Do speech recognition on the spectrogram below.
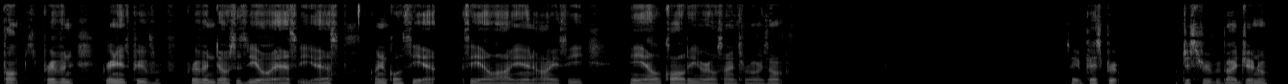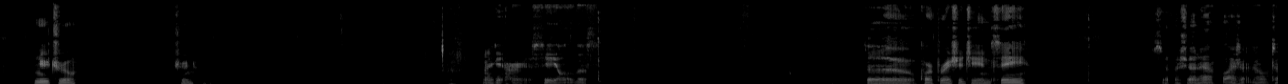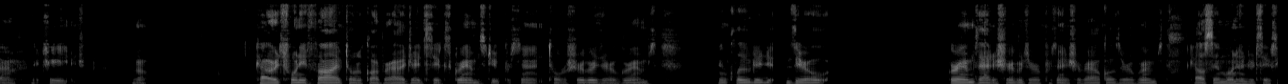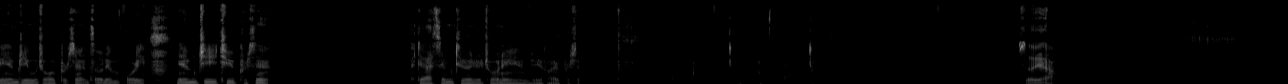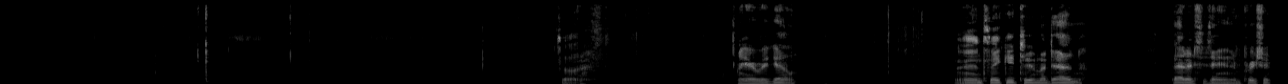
pumps. Proven ingredients, proven doses, DOSES, clinical, C L I N I C EL quality real science real result. St. Pittsburgh distributed by General Nutrition I get hard to see all this. So corporation GNC. So I should have flashlight the whole time. They cheat. Oh. Calories 25, total carbohydrates 6 grams, 2%, total sugar 0 grams, included 0 grams added sugar, 0% sugar alcohol, 0 grams, calcium 160 mg, which 1%, sodium 40 mg, 2%, potassium 220 mg, 5%. So yeah. So here we go. And thank you to my dad. And Suzanne and appreciate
